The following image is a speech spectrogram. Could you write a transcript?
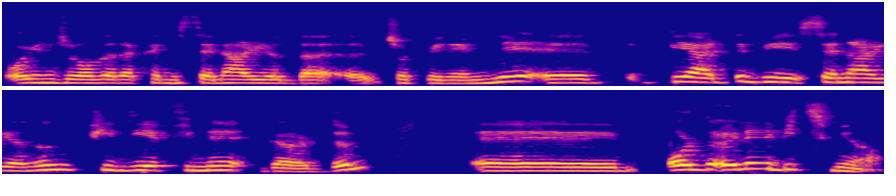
oyuncu olarak hani senaryo da e, çok önemli. E, bir yerde bir senaryonun pdf'ini gördüm. E, orada öyle bitmiyor.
